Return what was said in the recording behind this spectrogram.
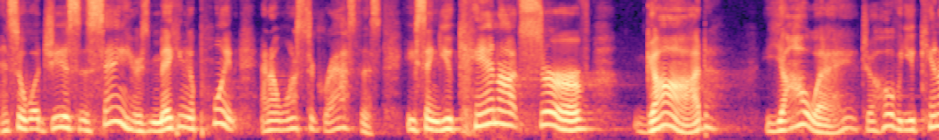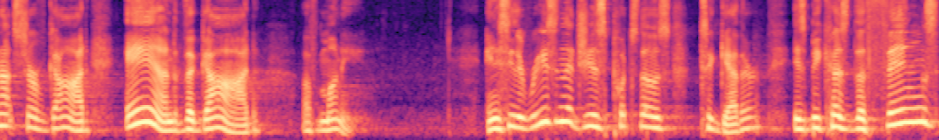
And so, what Jesus is saying here is making a point, and I want us to grasp this. He's saying, You cannot serve God, Yahweh, Jehovah, you cannot serve God and the God of money. And you see, the reason that Jesus puts those together is because the things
